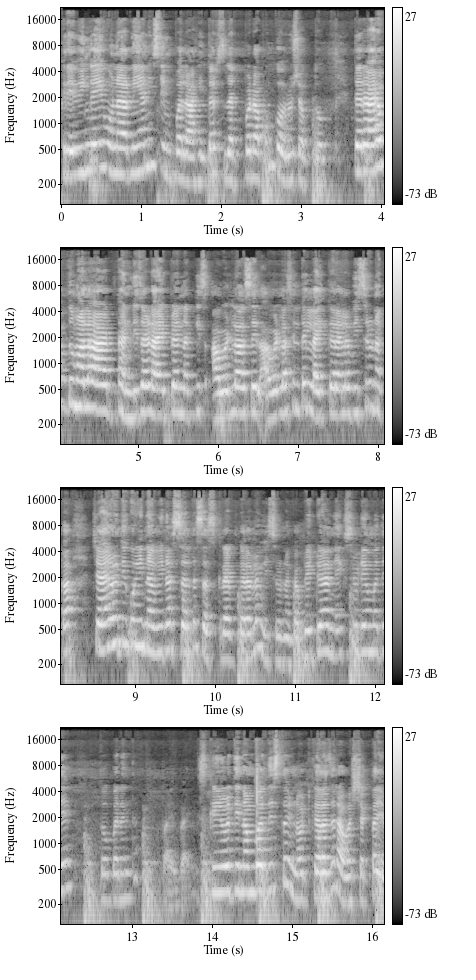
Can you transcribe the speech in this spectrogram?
क्रेविंगही होणार नाही आणि सिंपल आहे. तर झटपट आपण करू शकतो. तर आय होप तुम्हाला हा थंडीचा डाएट प्लॅन नक्कीच आवडला असेल. आवडला असेल तर लाईक करायला विसरू नका. चॅनलवरती कोणी नवीन असेल तर सबस्क्राईब करायला विसरू नका. भेटूया नेक्स्ट व्हिडिओमध्ये तोपर्यंत बाय बाय स्क्रीनवरती नंबर दिसतोय नोट करा जर आवश्यकता येऊ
